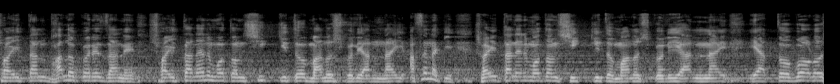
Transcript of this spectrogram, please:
শয়তান ভালো করে জানে, শয়তানের মতন শিক্ষিত মানুষগুলি আর নাই। আছে নাকি? শয়তানের মতন শিক্ষিত মানুষগুলি আর নাই। এত বড়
